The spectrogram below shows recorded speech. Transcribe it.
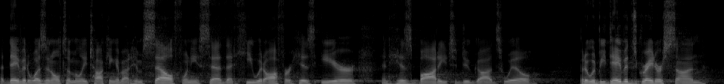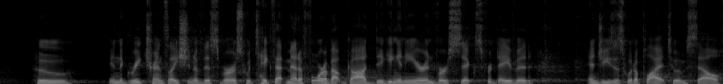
That David wasn't ultimately talking about himself when he said that he would offer his ear and his body to do God's will. But it would be David's greater son who, in the Greek translation of this verse, would take that metaphor about God digging an ear in verse 6 for David, and Jesus would apply it to himself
